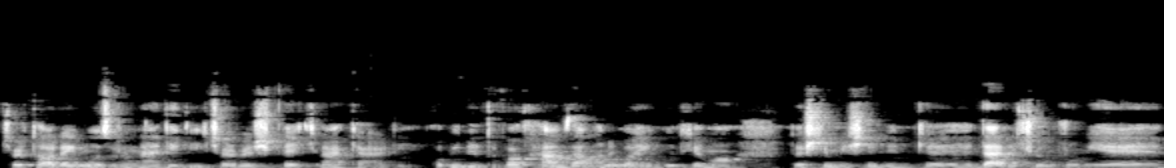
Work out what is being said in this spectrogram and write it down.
چرا تا این موضوع رو ندیدی؟ چرا بهش فکر نکردی؟ خب این اتفاق همزمان با این بود که ما داشتیم میشنیدیم که دریچه ارومیه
